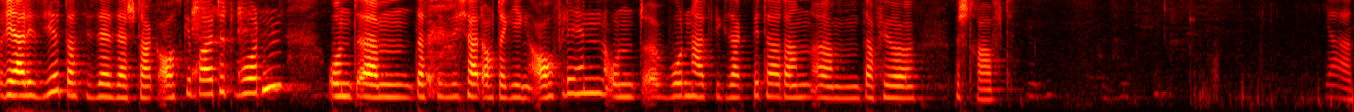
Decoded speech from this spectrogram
äh, realisiert, dass sie sehr, sehr stark ausgebeutet wurden und ähm, dass sie sich halt auch dagegen auflehnen und äh, wurden halt, wie gesagt, bitter dann ähm, dafür bestraft. Ja,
